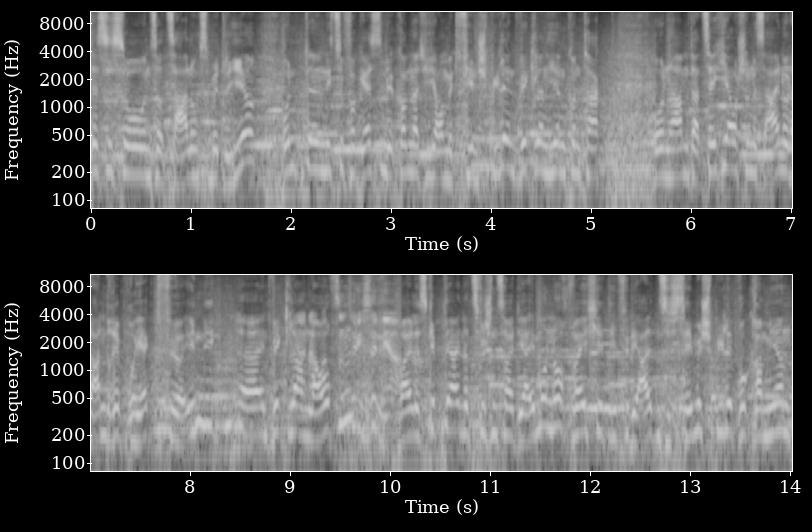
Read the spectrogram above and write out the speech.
das ist so unser Zahlungsmittel hier. Und äh, nicht zu vergessen, wir kommen natürlich auch mit vielen Spieleentwicklern hier in Kontakt und haben tatsächlich auch schon das ein oder andere Projekt für Indie-Entwickler am da macht's Laufen. Sinn, ja. Weil es gibt ja in der Zwischenzeit ja immer noch welche, die für die alten Systeme Spiele programmieren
